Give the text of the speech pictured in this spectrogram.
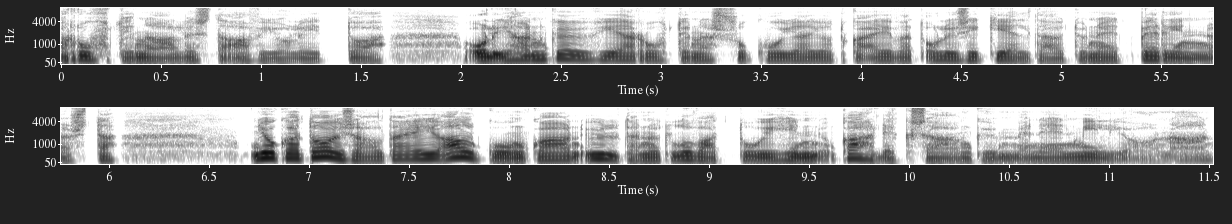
ruhtinaallista avioliittoa. Olihan köyhiä ruhtinassukuja, jotka eivät olisi kieltäytyneet perinnöstä, joka toisaalta ei alkuunkaan yltänyt luvattuihin 80 miljoonaan,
